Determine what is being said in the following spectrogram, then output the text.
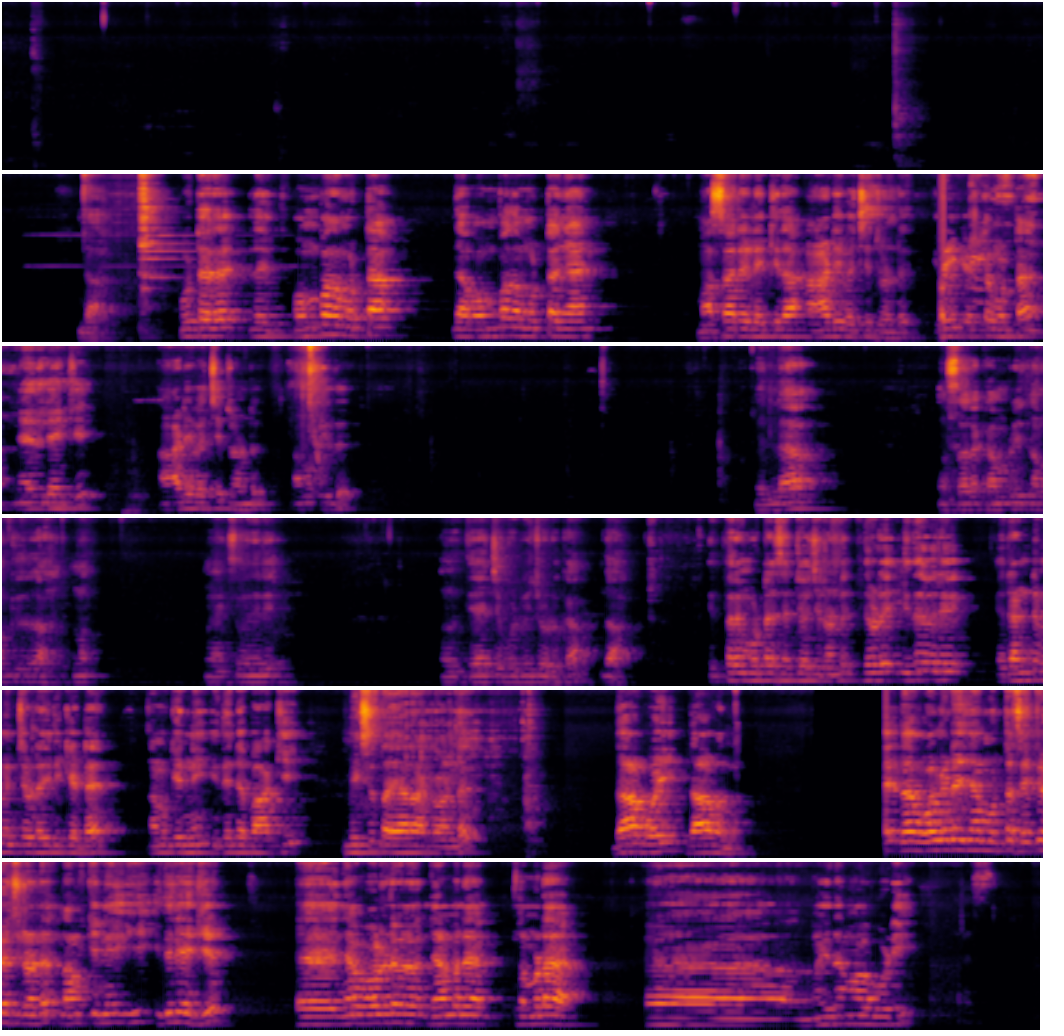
ഇതാ ഇത് ഒമ്പത് മുട്ട ഇതാ ഒമ്പത് മുട്ട ഞാൻ മസാലയിലേക്ക് ഇതാ ആടി വെച്ചിട്ടുണ്ട്. ഇത് എട്ട് മുട്ട ഞാൻ ഇതിലേക്ക് ആടി വെച്ചിട്ടുണ്ട്. നമുക്കിത് എല്ലാ മസാല കംപ്ലീറ്റ് നമുക്കിത് മാക്സിമം ഇതിൽ ഒന്ന് തേച്ച് പിടിപ്പിച്ച് കൊടുക്കാം. ഇതാ ഇത്രയും മുട്ട സെറ്റ് വെച്ചിട്ടുണ്ട്. ഇതോടെ ഇത് ഒരു രണ്ട് മിനിറ്റ് ഇവിടെ ഇരിക്കട്ടെ. നമുക്കിനി ഇതിന്റെ ബാക്കി മിക്സ് തയ്യാറാക്കാണ്ട് ദാ പോയി ദാ വന്നു. ഇതാ ഓൾറെഡി ഞാൻ മുട്ട സെറ്റ് വെച്ചിട്ടുണ്ട്. നമുക്കിനി ഈ ഇതിലേക്ക് ഞാൻ ഓൾറെഡി ഞാൻ പറഞ്ഞ നമ്മുടെ മൈദമാവ് പൊടി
